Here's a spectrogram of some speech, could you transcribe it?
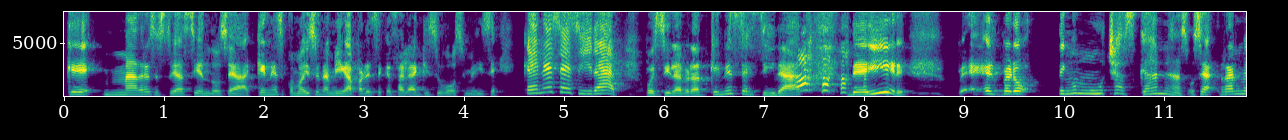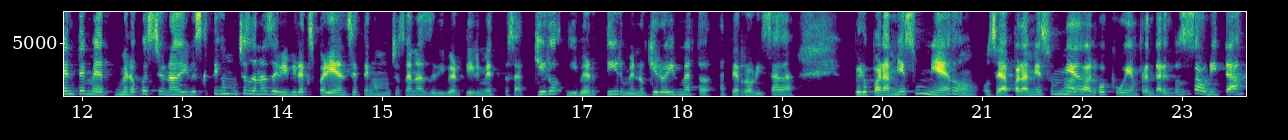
¿qué madres estoy haciendo? O sea, ¿qué como dice una amiga, parece que sale aquí su voz y me dice, ¿qué necesidad? Pues sí, la verdad, ¿qué necesidad de ir? Eh, pero tengo muchas ganas, o sea, realmente me, me, lo he cuestionado y ves que tengo muchas ganas de vivir la experiencia, tengo muchas ganas de divertirme, o sea, quiero divertirme, no quiero irme aterrorizada, pero para mí es un miedo, o sea, para mí es un miedo, algo que voy a enfrentar. Entonces ahorita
